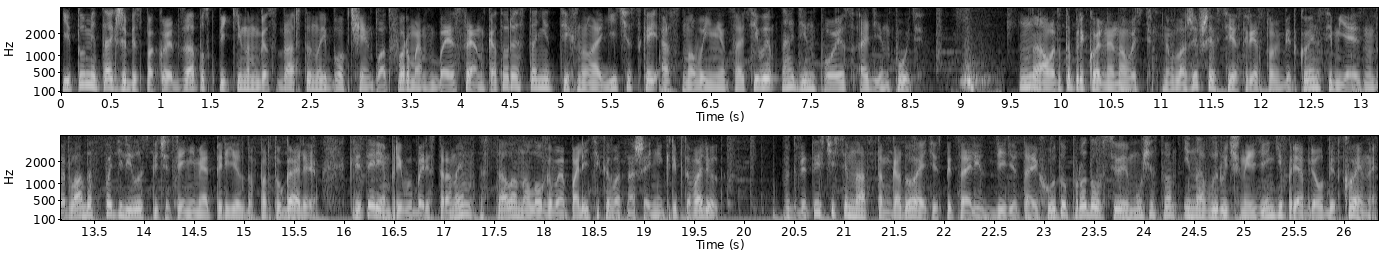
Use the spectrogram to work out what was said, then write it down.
И Туми также беспокоит запуск Пекином государственной блокчейн-платформы BSN, которая станет технологической основой инициативы «Один пояс, один путь». Ну а вот это прикольная новость. Вложившая все средства в биткоин, семья из Нидерландов поделилась впечатлениями от переезда в Португалию. Критерием при выборе страны стала налоговая политика в отношении криптовалют. В 2017 году IT-специалист Диди Тайхуту продал все имущество и на вырученные деньги приобрел биткоины.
